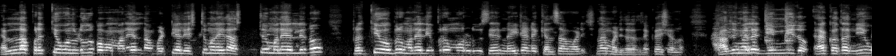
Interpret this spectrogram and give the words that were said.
ಎಲ್ಲ ಪ್ರತಿಯೊಂದು ಹುಡುಗರು ಪಾಪ ಮನೆಯಲ್ಲಿ ನಮ್ಮ ಬಟ್ಟಿಯಲ್ಲಿ ಎಷ್ಟು ಮನೆ ಇದೆ ಅಷ್ಟು ಮನೆಯಲ್ಲಿನೂ ಪ್ರತಿಯೊಬ್ರು ಮನೆಯಲ್ಲಿ ಇಬ್ರು ಮೂರು ಹುಡುಗರು ಸೇರಿ ನೈಟ್ ಅಂಡ್ ಕೆಲಸ ಮಾಡಿ ಚೆನ್ನಾಗಿ ಮಾಡಿದ್ದಾರೆ ಡೆಕೋರೇಷನ್ ಅದ್ರ ಮೇಲೆ ನಿಮ್ಮಿದು. ಯಾಕೆ ಗೊತ್ತಾ? ನೀವು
